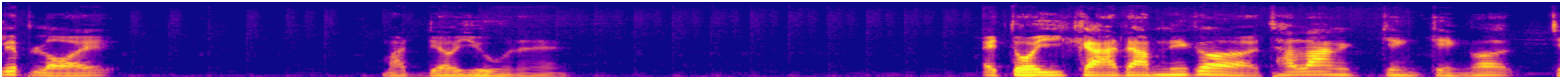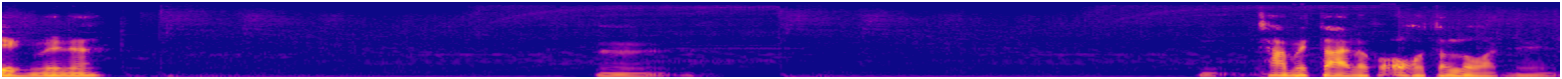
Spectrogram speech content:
เรียบร้อย หมัดเดียวอยู่นะฮะไอตัวอีกาดำนี่ก็ถ้าล่างเก่งๆก็เจ๋งเลยนะอืม ถ้าไม่ตายเราก็ออกตลอดนะ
